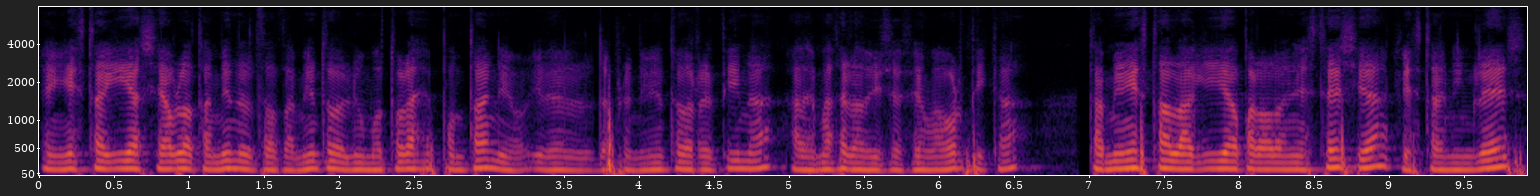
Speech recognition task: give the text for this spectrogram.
En esta guía se habla también del tratamiento del neumotórax espontáneo y del desprendimiento de retina, además de la disección aórtica. También está la guía para la anestesia, que está en inglés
